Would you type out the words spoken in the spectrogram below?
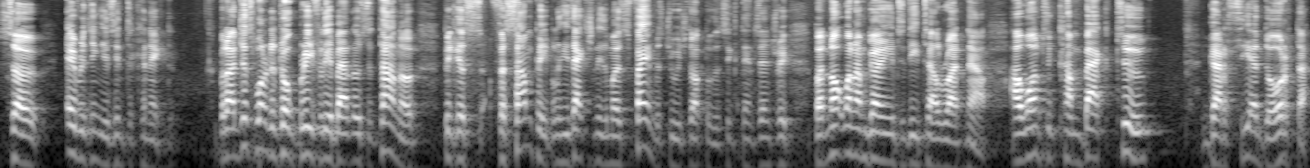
so everything is interconnected. But I just wanted to talk briefly about Lusitano because for some people he's actually the most famous Jewish doctor of the 16th century, but not one I'm going into detail right now. I want to come back to Garcia de Orta.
